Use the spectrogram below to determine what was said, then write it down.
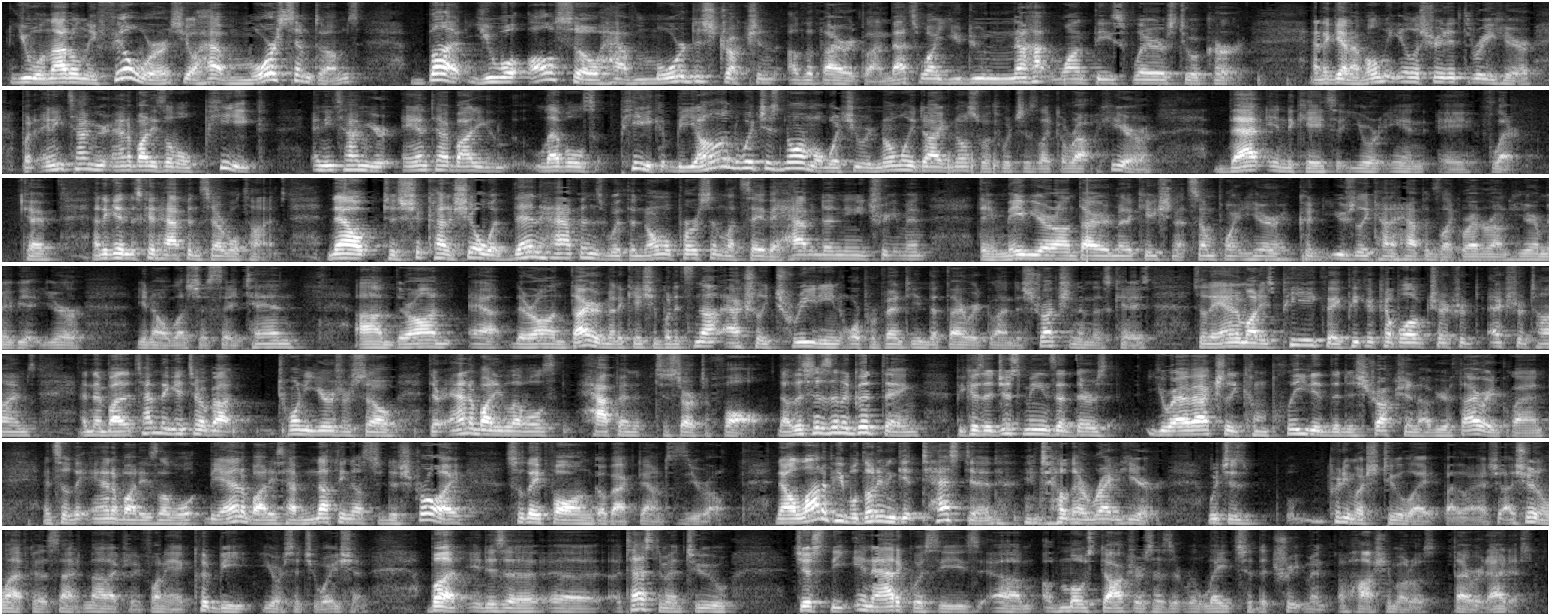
you will not only feel worse, you'll have more symptoms, but you will also have more destruction of the thyroid gland. That's why you do not want these flares to occur. And again, I've only illustrated three here, but anytime your antibodies level peak, anytime your antibody levels peak beyond which is normal, which you would normally diagnose with, which is like around here, that indicates that you're in a flare. Okay, and again, this could happen several times. Now, to kind of show what then happens with a normal person, let's say they haven't done any treatment, they maybe are on thyroid medication at some point here. It could usually kind of happens like right around here, maybe at your, you know, let's just say 10. Um, they're on uh, they're on thyroid medication, but it's not actually treating or preventing the thyroid gland destruction in this case. So the antibodies peak, they peak a couple of extra, extra times, and then by the time they get to about 20 years or so, their antibody levels happen to start to fall. Now this isn't a good thing because it just means that there's you have actually completed the destruction of your thyroid gland, and so the antibodies level the antibodies have nothing else to destroy, so they fall and go back down to zero. Now a lot of people don't even get tested until they're right here which is pretty much too late, by the way. I, sh- I shouldn't laugh because it's not, not actually funny. It could be your situation. But it is a, a, a testament to just the inadequacies um, of most doctors as it relates to the treatment of Hashimoto's thyroiditis.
